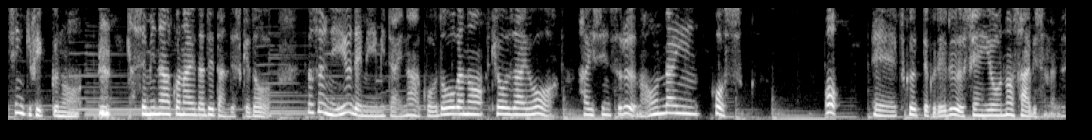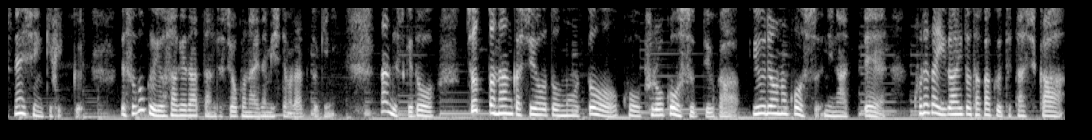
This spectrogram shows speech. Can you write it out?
シンキフィックの セミナーこの間出たんですけど、要するにユーデミーみたいなこう動画の教材を配信する、まあ、オンラインコースを、えー、作ってくれる専用のサービスなんですね、シンキフィック。ですごく良さげだったんですよ、この間見せてもらった時に。なんですけど、ちょっとなんかしようと思うと、こう、プロコースっていうか、有料のコースになって、これが意外と高くて確か、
